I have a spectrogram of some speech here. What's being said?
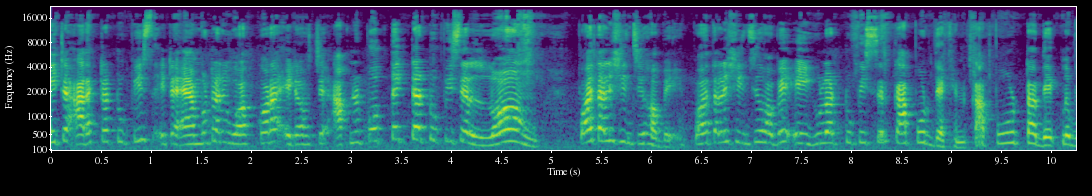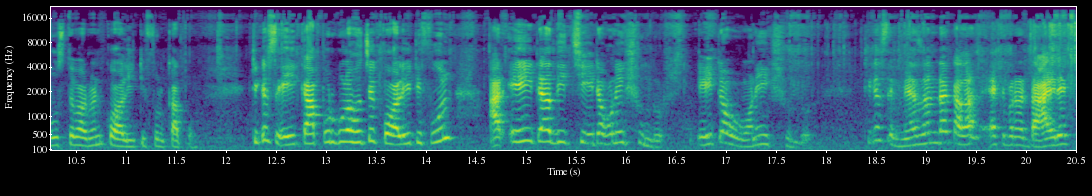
এইটা আরেকটা টু পিস এটা এম্বোটারি ওয়ার্ক করা। এটা হচ্ছে আপনার প্রত্যেকটা টু পিসের লং পঁয়তাল্লিশ ইঞ্চি হবে। পঁয়তাল্লিশ ইঞ্চি হবে এইগুলার টু পিসের কাপড় দেখেন। কাপড়টা দেখলে বুঝতে পারবেন কোয়ালিটিফুল কাপড়। ঠিক আছে? এই কাপড়গুলো হচ্ছে কোয়ালিটিফুল আর এইটা দিচ্ছি, এটা অনেক সুন্দর। এইটাও অনেক সুন্দর। ঠিক আছে? মেজেন্ডা কালার, একেবারে ডাইরেক্ট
